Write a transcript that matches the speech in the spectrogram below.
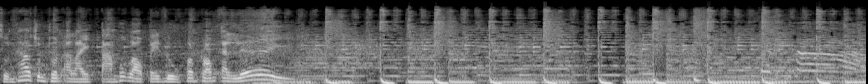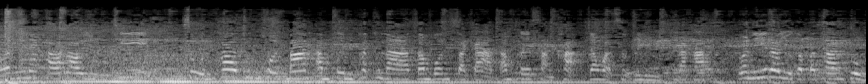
ศูนย์ข้าวชุมชนอะไรตามพวกเราไปดูพร้อม ๆ กันเลยสวัสดีค่ะวันนี้นะคะเราอยู่ที่ศูนย์ข้าวชุมชนบ้านอำพึมพัฒนา ตำบลสกาดอำเภอสังขะจังหวัดสุรินทร์นะคะ วันนี้เราอยู่กับประธานกลุ่ม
